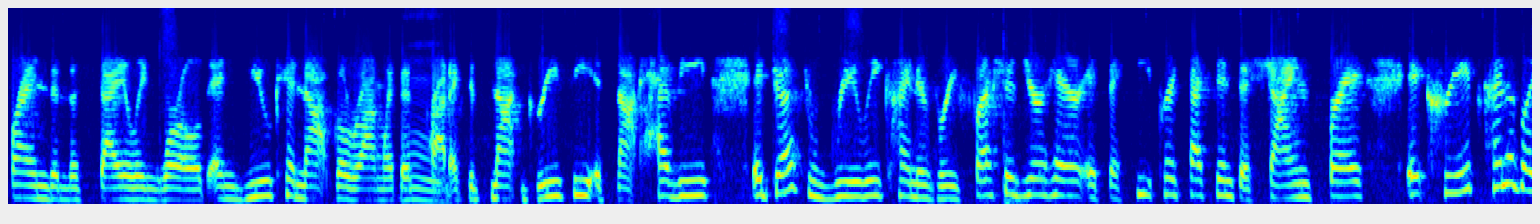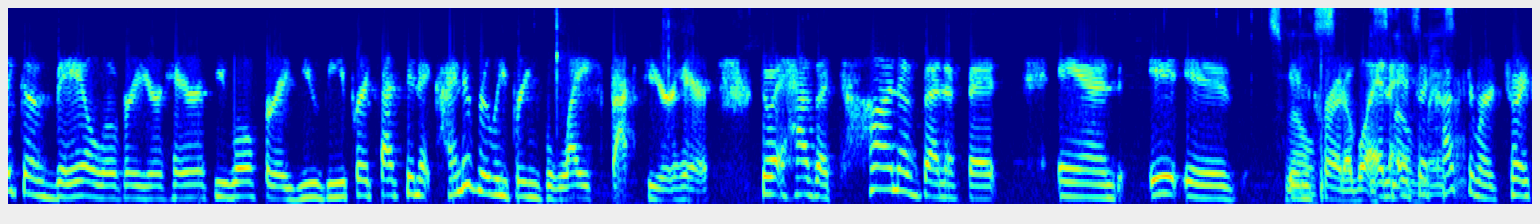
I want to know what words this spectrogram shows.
friend in the styling world and you cannot go wrong with this mm. product. It's not greasy it's not heavy. It just really kind of refreshes your hair. It's a heat protectant a shine spray. It creates kind of like a veil over your hair if you will for a uv protectant. It kind of really brings life back to your hair. So it has a ton of benefits and it is smells, incredible. It and it's a customer choice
